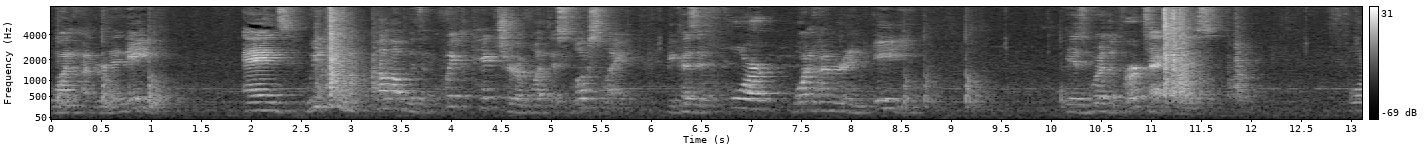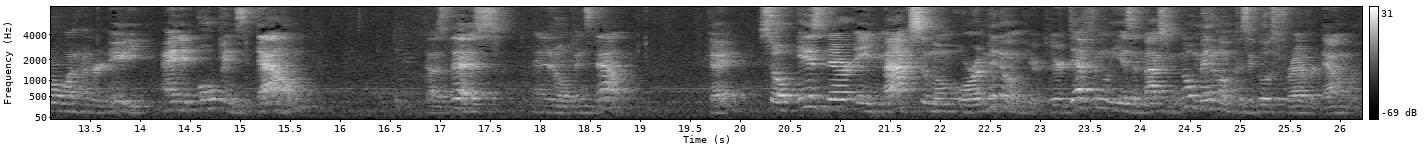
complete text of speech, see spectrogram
180. And we can come up with a quick picture of what this looks like, because if 4, 180 is where the vertex is, 4, 180, and it opens down, does this, and it opens down. Okay? So is there a maximum or a minimum here? There definitely is a maximum. No minimum because it goes forever downward.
